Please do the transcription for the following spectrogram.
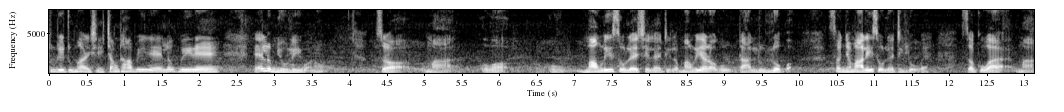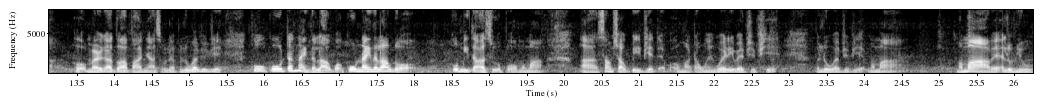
တူတွေတူမတွေရှင်ကြောင်းထားပေးတယ်လုပ်ပေးတယ်အဲ့လိုမျိုးလေးပေါ့နော်ဆိုတော့ဥမာဟိုပေါ့ဟိုမောင်လေးဆိုလဲရှင်လဲဒီလိုမောင်လေးကတော့အခုဒါလူလွတ်ပေါ့ဆိုတော့ညီမလေးဆိုလဲဒီလိုပဲဆိုတော့ကိုကဥမာကိုအမေရိကသွားဘာညာဆိုလဲဘယ်လိုပဲဖြစ်ဖြစ်ကိုကိုတက်နိုင်တဲ့လောက်ပေါ့ကိုနိုင်တဲ့လောက်တော့ ကိုမိသားစုအပေါ်မမအာစောင့်ရှောက်ပေးဖြစ်တယ်ပေါ့ဥမာတဝင်းခွဲတွေပဲဖြစ်ဖြစ်ဘယ်လိုပဲဖြစ်ဖြစ်မမမမကပဲအဲ့လိုမျိုး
